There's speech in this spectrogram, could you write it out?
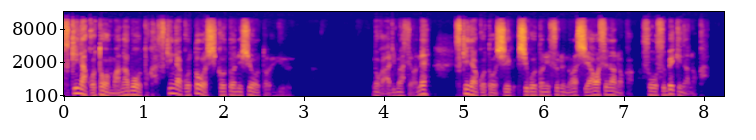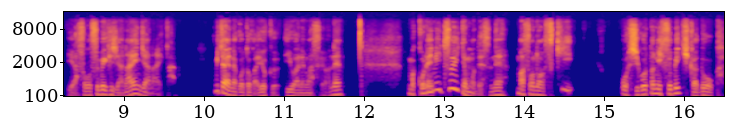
好きなことを学ぼうとか、好きなことを仕事にしようというのがありますよね。好きなことを仕事にするのは幸せなのか、そうすべきなのか、いや、そうすべきじゃないんじゃないか、みたいなことがよく言われますよね。まあ、これについてもですね、まあ、その好きを仕事にすべきかどうか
